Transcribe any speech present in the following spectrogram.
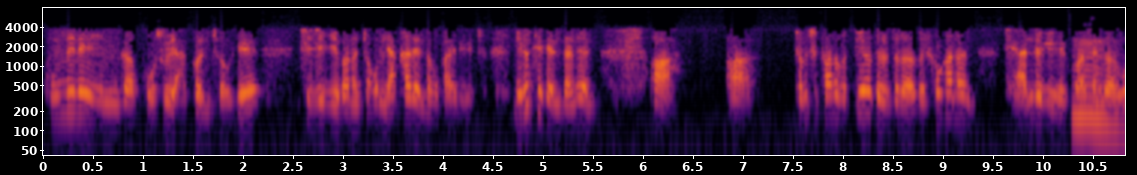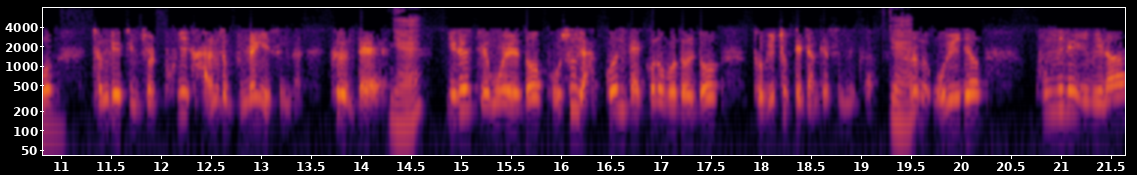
국민의힘과 보수 야권 쪽의 지지 기반은 조금 약화된다고 봐야 되겠죠. 이렇게 된다면 아, 아 정치판으로 뛰어들더라도 효과는 제한적이겠구나 음. 생각하고 정계 진출 포기 가능성 분명히 있습니다. 그런데 예. 이럴 경우에도 보수 야권 대권 후보들도 더 위축되지 않겠습니까? 예. 그러면 오히려 국민의힘이나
